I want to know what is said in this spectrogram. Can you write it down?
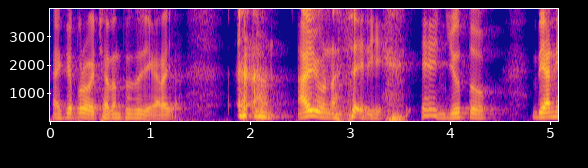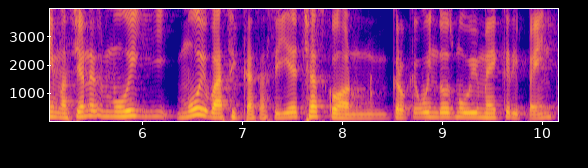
hay que aprovechar antes de llegar allá. hay una serie en YouTube de animaciones muy, muy básicas, así hechas con, creo que Windows Movie Maker y Paint,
